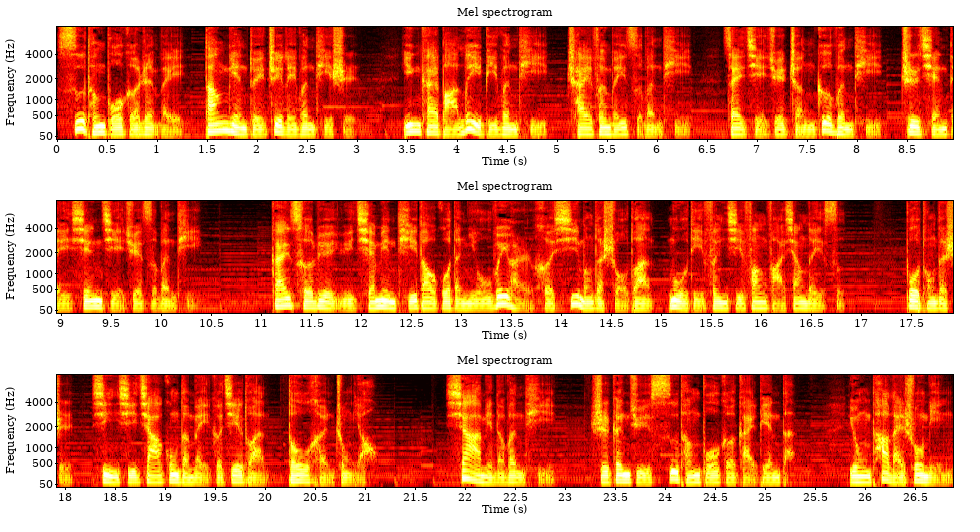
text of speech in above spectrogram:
斯滕伯格认为，当面对这类问题时，应该把类比问题拆分为子问题，在解决整个问题之前，得先解决子问题。该策略与前面提到过的纽威尔和西蒙的手段目的分析方法相类似，不同的是，信息加工的每个阶段都很重要。下面的问题是根据斯滕伯格改编的，用它来说明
